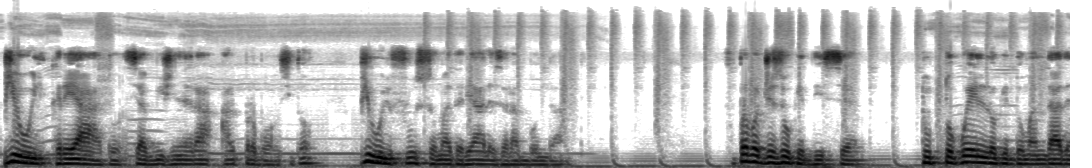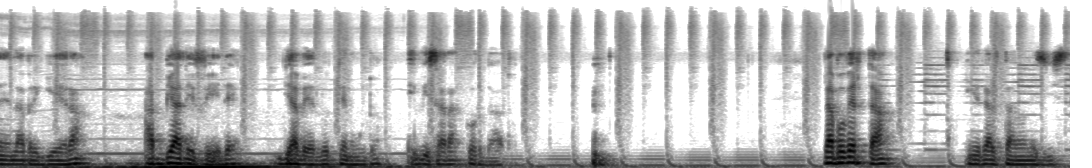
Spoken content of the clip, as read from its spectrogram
più il creato si avvicinerà al proposito, più il flusso materiale sarà abbondante. Fu proprio Gesù che disse, tutto quello che domandate nella preghiera, abbiate fede di averlo ottenuto e vi sarà accordato. La povertà in realtà non esiste.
